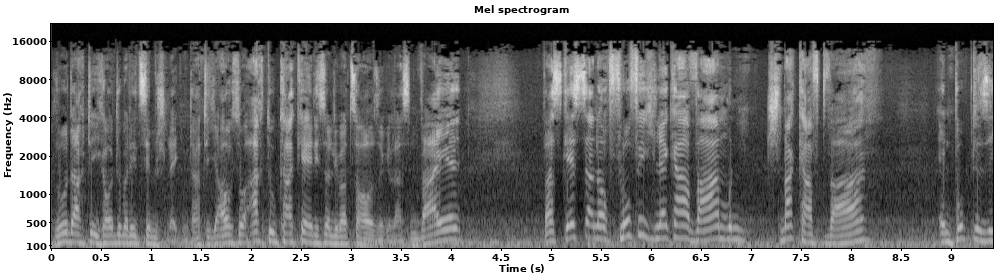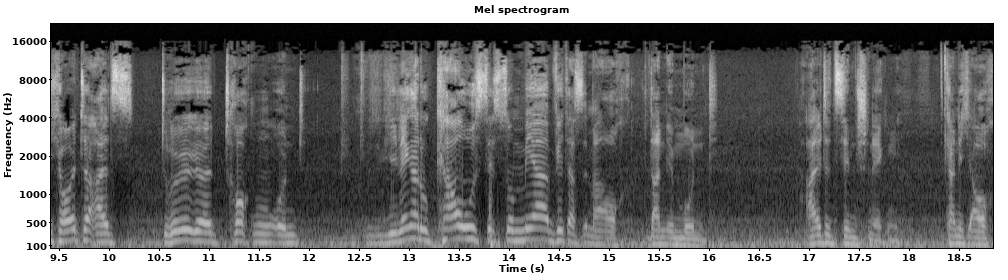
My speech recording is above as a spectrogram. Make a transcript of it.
So dachte ich heute über die Zimtschnecken. Dachte ich auch so, ach du Kacke, hätte ich es doch lieber zu Hause gelassen. Weil was gestern noch fluffig, lecker, warm und schmackhaft war, entpuppte sich heute als dröge, trocken und je länger du kaust, desto mehr wird das immer auch dann im Mund. Alte Zimtschnecken. Kann ich auch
